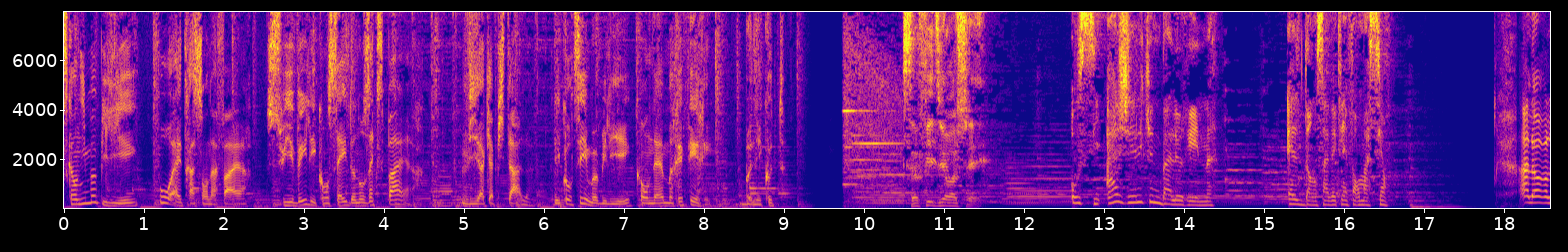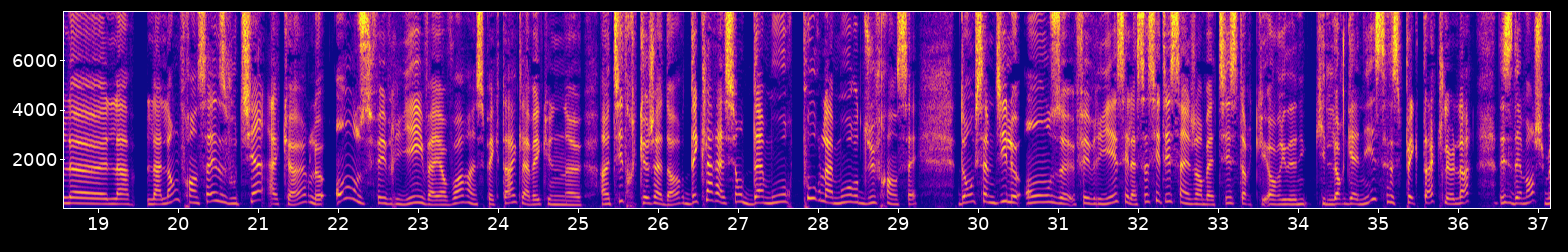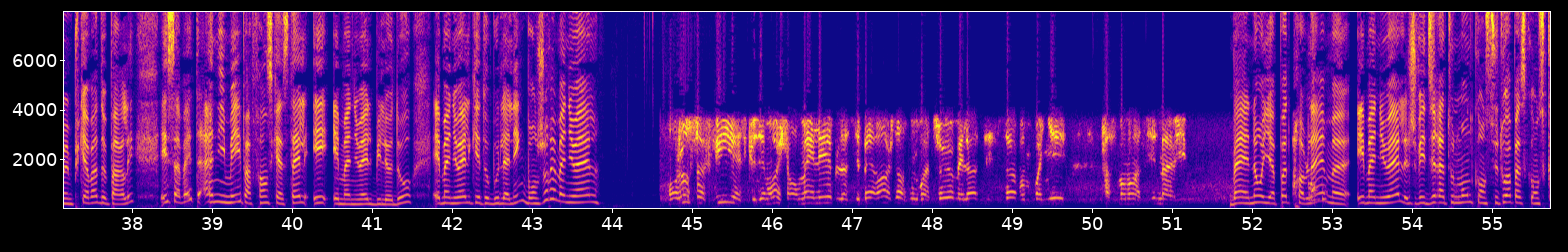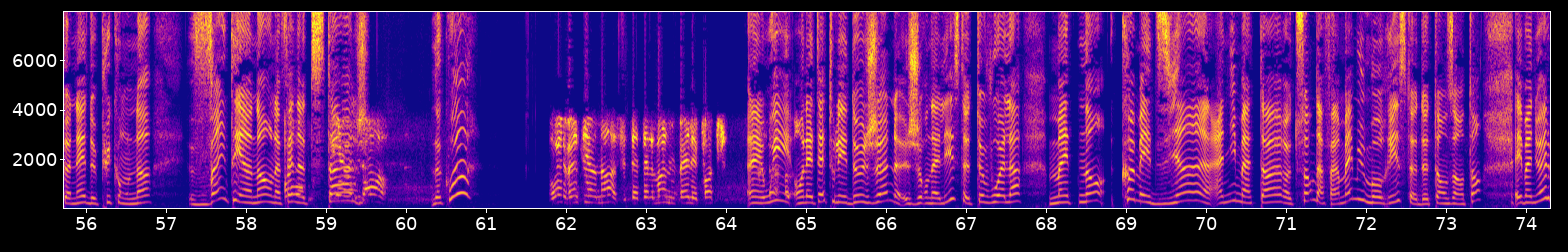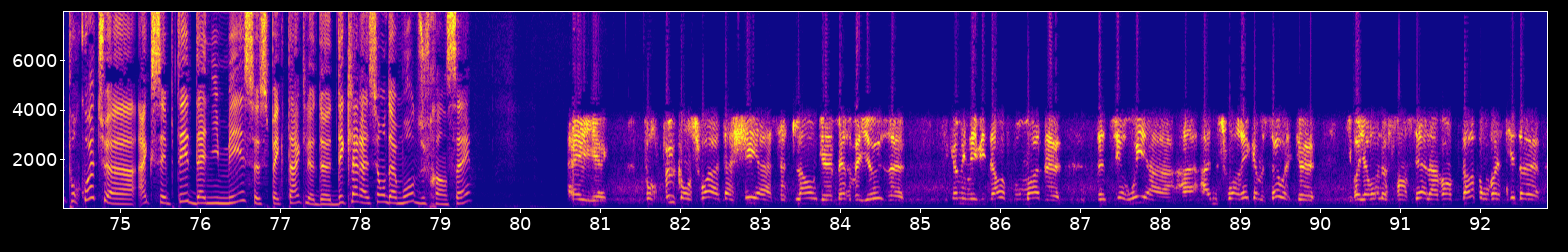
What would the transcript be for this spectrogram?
Parce qu'en immobilier, pour être à son affaire, suivez les conseils de nos experts. Via Capital, les courtiers immobiliers qu'on aime référer. Bonne écoute. Sophie Durocher. Aussi agile qu'une ballerine. Elle danse avec l'information. Alors, le, la, la, langue française vous tient à cœur. Le 11 février, il va y avoir un spectacle avec une, euh, un titre que j'adore, Déclaration d'amour pour l'amour du français. Donc, samedi le 11 février, c'est la Société Saint-Jean-Baptiste qui, qui l'organise, ce spectacle-là. Décidément, je suis même plus capable de parler. Et ça va être animé par France Castel et Emmanuel Bilodeau. Emmanuel qui est au bout de la ligne. Bonjour, Emmanuel. Bonjour Sophie, excusez-moi, je suis en main libre, c'est bien range dans une voiture, mais là, c'est ça, vous me poignez à ce moment-ci de ma vie. Ben non, il n'y a pas de problème. Emmanuel, je vais dire à tout le monde qu'on se tutoie parce qu'on se connaît depuis qu'on a 21 ans. On a fait oh, notre stage. De quoi? Oui, 21 ans. C'était tellement une belle époque. Eh oui, on était tous les deux jeunes journalistes. Te voilà maintenant comédien, animateur, toutes sortes d'affaires, même humoriste de temps en temps. Emmanuel, pourquoi tu as accepté d'animer ce spectacle de déclaration d'amour du français? Hey, euh, pour peu qu'on soit attaché à cette langue merveilleuse, euh, c'est comme une évidence pour moi de, dire oui à, une soirée comme ça où est-ce va y avoir le français à l'avant-plan. On va essayer de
